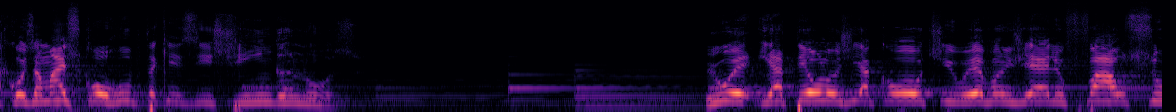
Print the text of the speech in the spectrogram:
a coisa mais corrupta que existe, enganoso. E a teologia coach, o evangelho falso,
